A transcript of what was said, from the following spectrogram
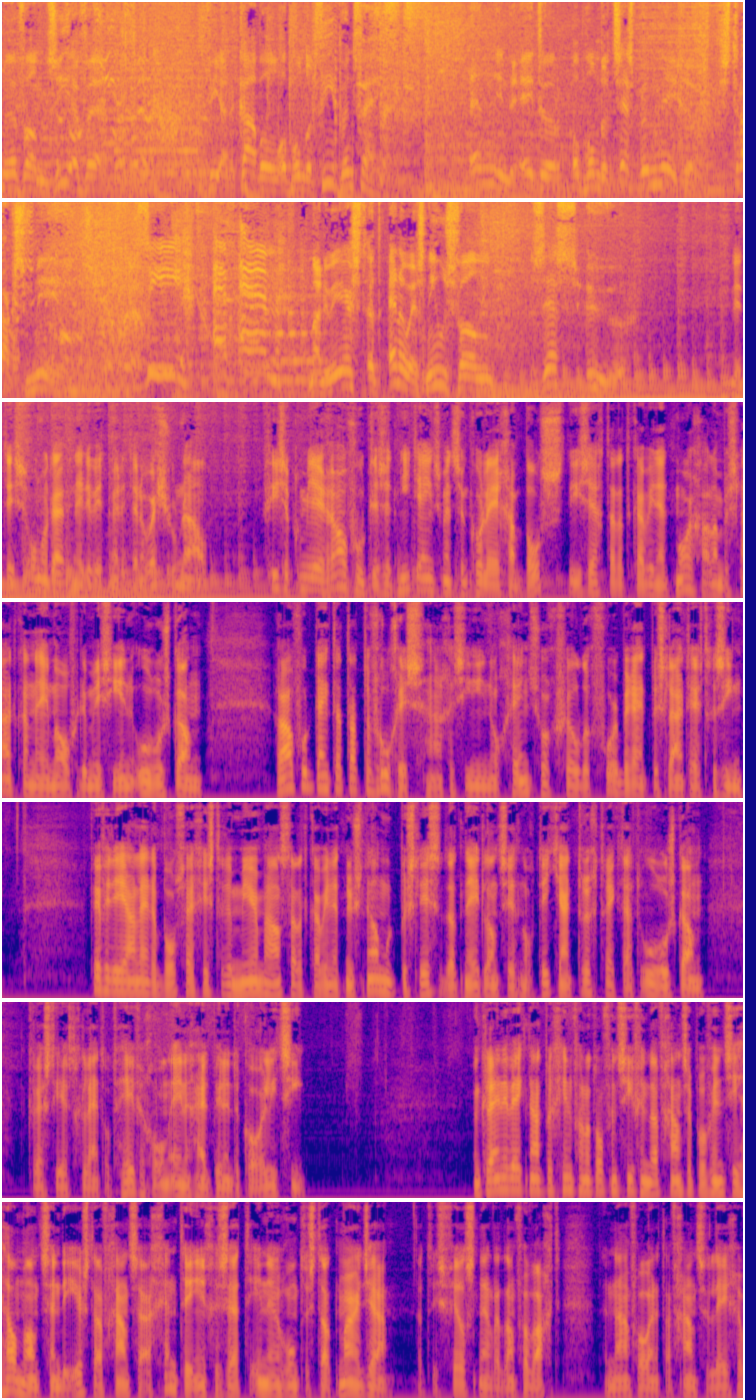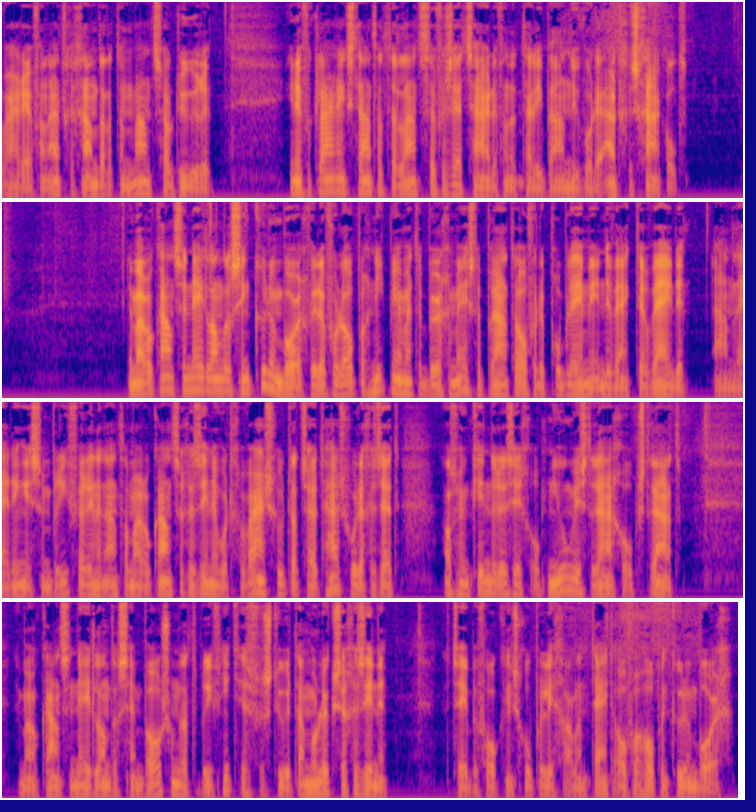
Ritme van ZFM. Via de kabel op 104.5. En in de ether op 106.9. Straks meer. ZFM. Maar nu eerst het NOS nieuws van 6 uur. Dit is Onderduif Nederwit met het NOS Journaal. Vicepremier Rauwvoet is het niet eens met zijn collega Bos... die zegt dat het kabinet morgen al een besluit kan nemen over de missie in Oeroesgan. Rauwvoet denkt dat dat te vroeg is... aangezien hij nog geen zorgvuldig voorbereid besluit heeft gezien. PvdA-leider Bos zei gisteren meermaals dat het kabinet nu snel moet beslissen... dat Nederland zich nog dit jaar terugtrekt uit Oeroesgan. De kwestie heeft geleid tot hevige oneenigheid binnen de coalitie. Een kleine week na het begin van het offensief in de Afghaanse provincie Helmand zijn de eerste Afghaanse agenten ingezet in en rond de stad Marja. Dat is veel sneller dan verwacht. De NAVO en het Afghaanse leger waren ervan uitgegaan dat het een maand zou duren. In een verklaring staat dat de laatste verzetshaarden van de Taliban nu worden uitgeschakeld. De Marokkaanse Nederlanders in Culemborg willen voorlopig niet meer met de burgemeester praten over de problemen in de wijk Ter Weide. Aanleiding is een brief waarin een aantal Marokkaanse gezinnen wordt gewaarschuwd dat ze uit huis worden gezet als hun kinderen zich opnieuw misdragen op straat. De Marokkaanse Nederlanders zijn boos omdat de brief niet is verstuurd aan Molukse gezinnen. De twee bevolkingsgroepen liggen al een tijd overhoop in Culemborg.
